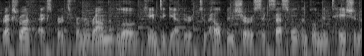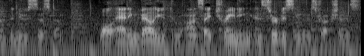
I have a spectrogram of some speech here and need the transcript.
Rexroth experts from around the globe came together to help ensure successful implementation of the new system, while adding value through on site training and servicing instructions.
